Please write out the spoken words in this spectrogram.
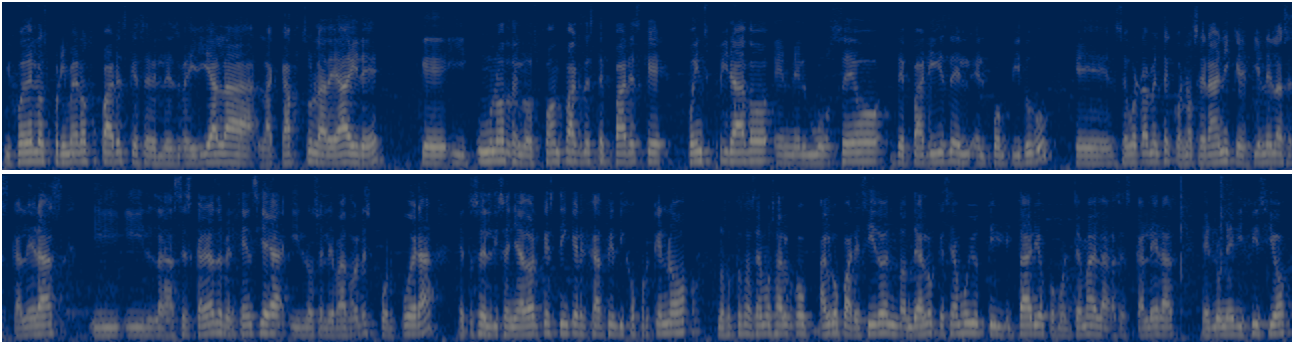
y fue de los primeros pares que se les veía la, la cápsula de aire que y uno de los fun facts de este par es que fue inspirado en el Museo de París, el, el Pompidou, que seguramente conocerán y que tiene las escaleras y, las escaleras de emergencia y los elevadores por fuera. Entonces el diseñador que es Tinker Hatfield dijo, ¿por qué no? Nosotros hacemos algo, algo parecido en donde algo que sea muy utilitario como el tema de las escaleras en un edificio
